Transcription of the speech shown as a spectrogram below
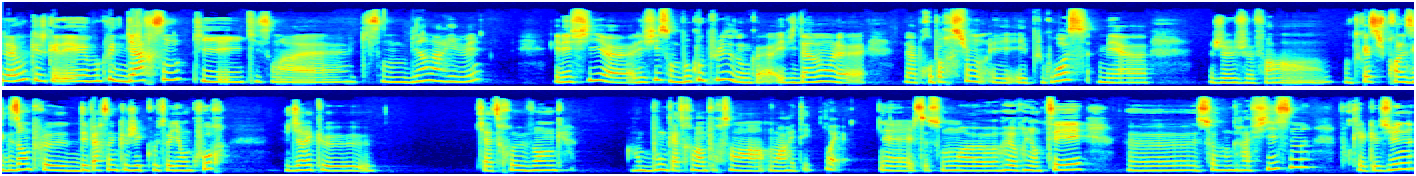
J'avoue que je connais beaucoup de garçons qui, qui, sont, qui sont bien arrivés et les filles, euh, les filles sont beaucoup plus, donc euh, évidemment la proportion est, plus grosse, mais euh, Je, je, en tout cas, si je prends les exemples des personnes que j'ai côtoyées en cours, je dirais que 80, un bon 80% ont arrêté. Ouais. Elles se sont réorientées, soit le graphisme pour quelques-unes,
